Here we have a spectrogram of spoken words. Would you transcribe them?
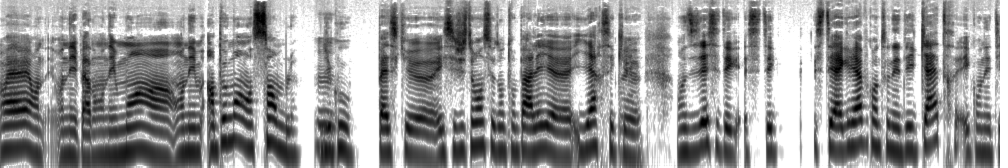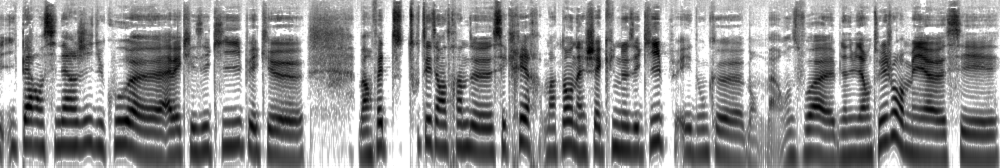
ouais, on, est, pardon, on est moins, on est un peu moins ensemble du mm. coup, parce que et c'est justement ce dont on parlait euh, hier, c'est que on se disait c'était c'était c'était agréable quand on était quatre et qu'on était hyper en synergie du coup euh, avec les équipes et que bah, en fait tout était en train de s'écrire. Maintenant on a chacune nos équipes et donc euh, bon bah, on se voit bien évidemment tous les jours mais euh, c'est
